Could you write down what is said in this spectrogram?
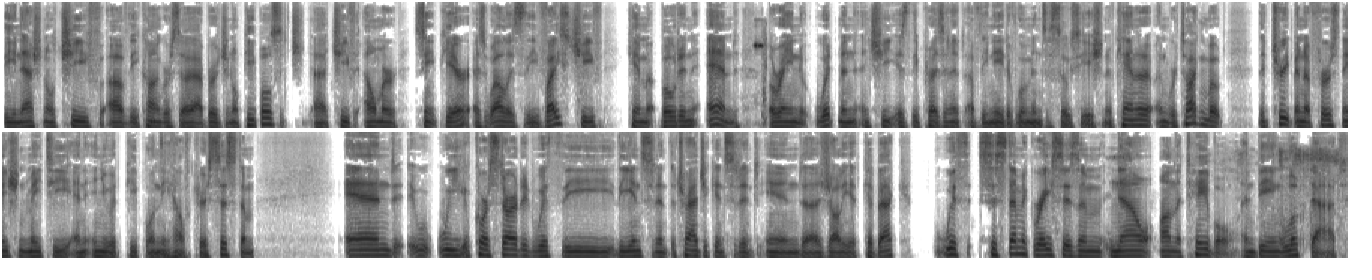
the National Chief of the Congress of Aboriginal Peoples, uh, Chief Elmer St. Pierre, as well as the Vice Chief Kim Beaudin, and Lorraine Whitman, and she is the president of the Native Women's Association of Canada. And we're talking about the treatment of First Nation, Métis, and Inuit people in the healthcare system. And we, of course, started with the the incident, the tragic incident in uh, Joliette, Quebec, with systemic racism now on the table and being looked at.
